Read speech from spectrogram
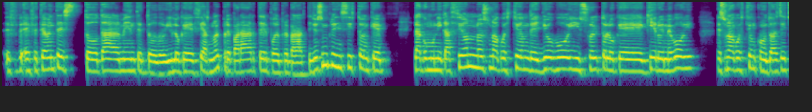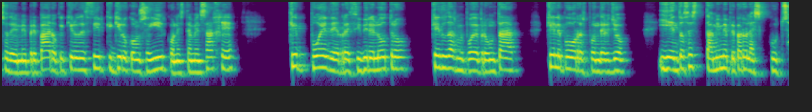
Efectivamente es totalmente todo. Y lo que decías, ¿no? El prepararte, el poder prepararte. Yo siempre insisto en que la comunicación no es una cuestión de yo voy y suelto lo que quiero y me voy, es una cuestión, como tú has dicho, de me preparo, qué quiero decir, qué quiero conseguir con este mensaje, qué puede recibir el otro, qué dudas me puede preguntar, qué le puedo responder yo. Y entonces también me preparo la escucha.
